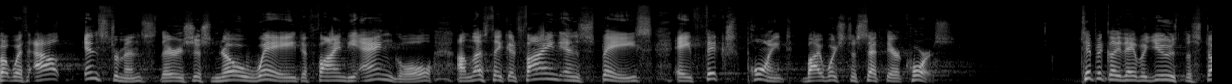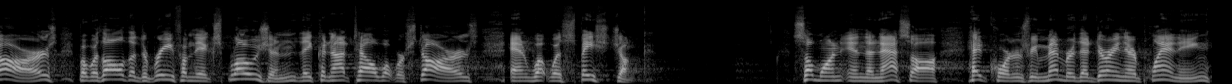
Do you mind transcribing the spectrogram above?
But without instruments, there is just no way to find the angle unless they could find in space a fixed point by which to set their course. Typically, they would use the stars, but with all the debris from the explosion, they could not tell what were stars and what was space junk. Someone in the NASA headquarters remembered that during their planning,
